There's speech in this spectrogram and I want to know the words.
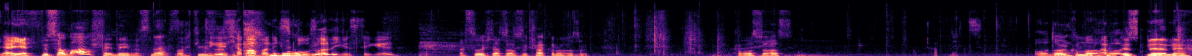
Ja, jetzt bist du am Arsch, Herr Davis, ne? Sag ich dir, Digga, ich ist. hab aber nichts Warum Großartiges, Digga. Achso, ich dachte, du hast eine Chucken oder so. Komm, was du hast. Hab nichts. Oh, doll, guck mal. Aber Abrissbirne.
